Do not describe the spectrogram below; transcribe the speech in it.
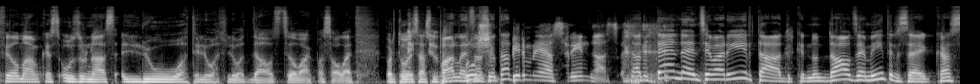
filmām, kas uzrunās ļoti, ļoti, ļoti daudz cilvēku pasaulē. Par to es esmu pārliecināts. Tā ir pirmajās rindās. tā tendence jau arī ir tāda, ka nu, daudziem interesē, kas,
